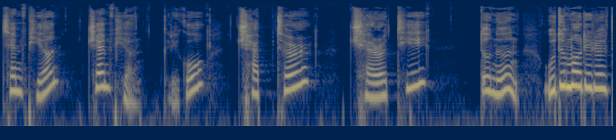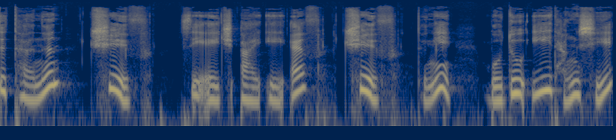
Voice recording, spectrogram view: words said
champion, champion, 그리고 chapter, charity 또는 우두머리를 뜻하는 chief, C-H-I-E-F, chief 등이 모두 이 당시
